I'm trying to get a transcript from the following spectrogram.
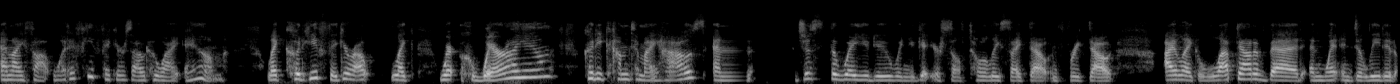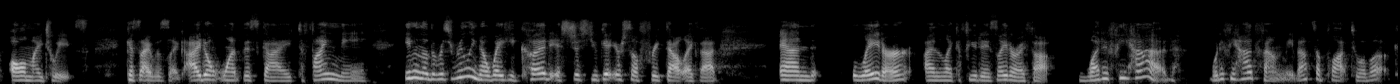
And i thought what if he figures out who i am like could he figure out like where where i am? Could he come to my house? And just the way you do when you get yourself totally psyched out and freaked out i like leapt out of bed and went and deleted all my tweets. Because i was like i don't want this guy to find me even though there was really no way he could. It's just you get yourself freaked out like that. And later and like a few days later i thought what if he had? What if he had found me? That's a plot to a book.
